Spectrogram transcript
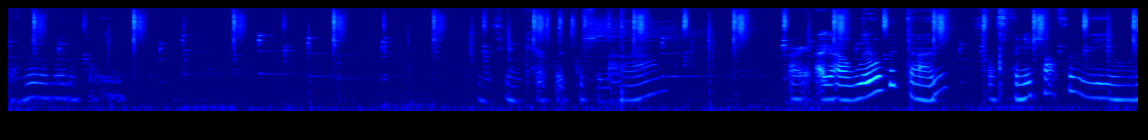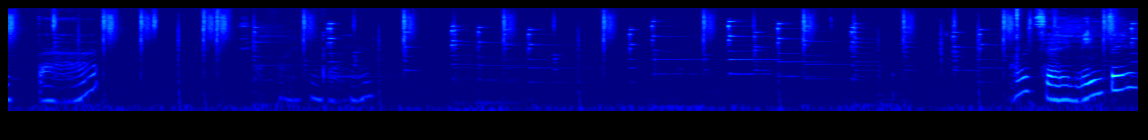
a little bit of bling. You can see I'm carefully pushing that around. Alright, I got a little bit done. So let's finish off the video with that. See how far I can go here. I would say main thing,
